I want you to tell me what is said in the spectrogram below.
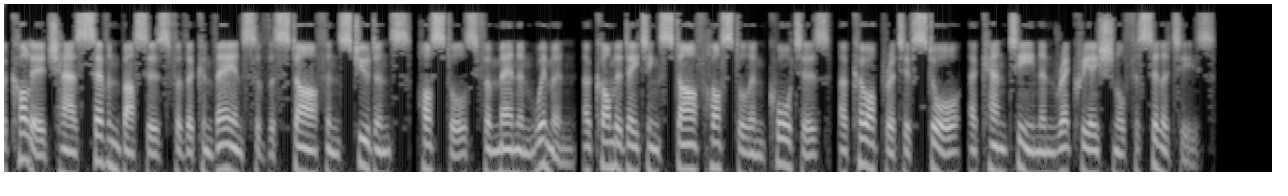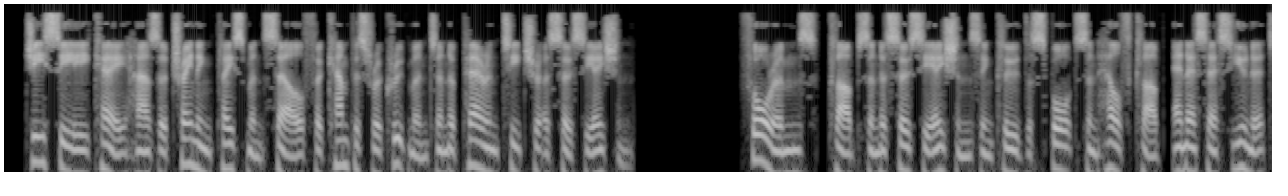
The college has seven buses for the conveyance of the staff and students, hostels for men and women, accommodating staff hostel and quarters, a cooperative store, a canteen and recreational facilities. GCEK has a training placement cell for campus recruitment and a parent-teacher association. Forums, clubs and associations include the Sports and Health Club, NSS Unit,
